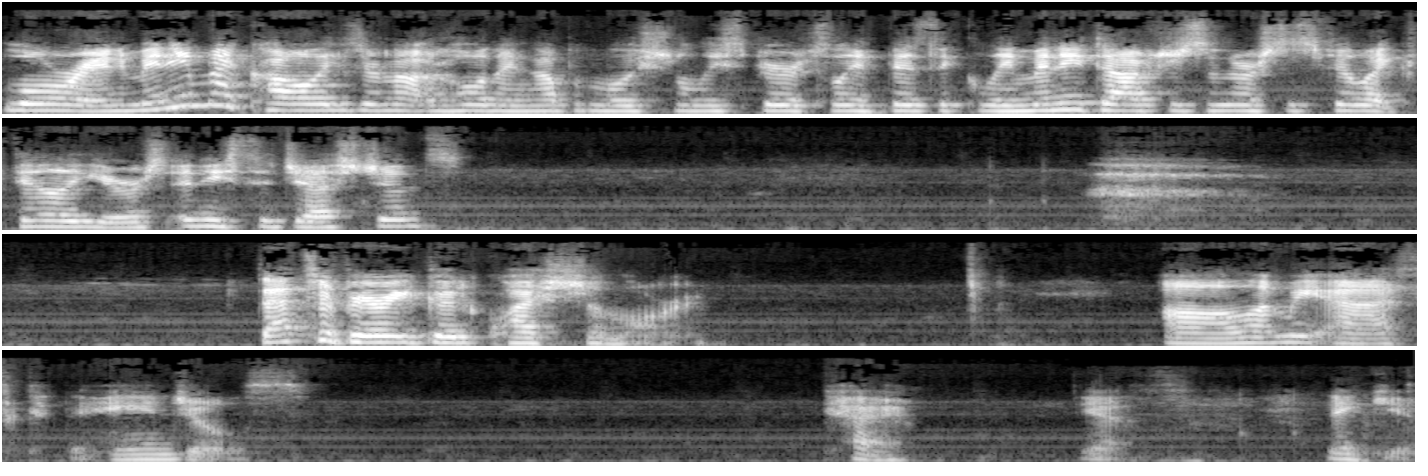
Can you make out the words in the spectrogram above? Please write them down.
Lauren, many of my colleagues are not holding up emotionally, spiritually, and physically. Many doctors and nurses feel like failures. Any suggestions? That's a very good question, Lauren. Uh, let me ask the angels. Okay. Yes. Thank you.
